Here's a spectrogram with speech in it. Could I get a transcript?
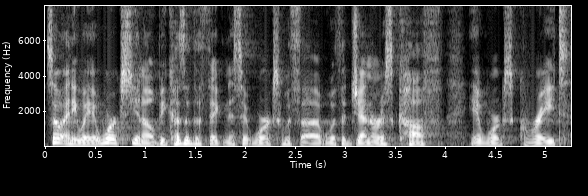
So anyway, it works, you know, because of the thickness, it works with a, with a generous cuff. It works great.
